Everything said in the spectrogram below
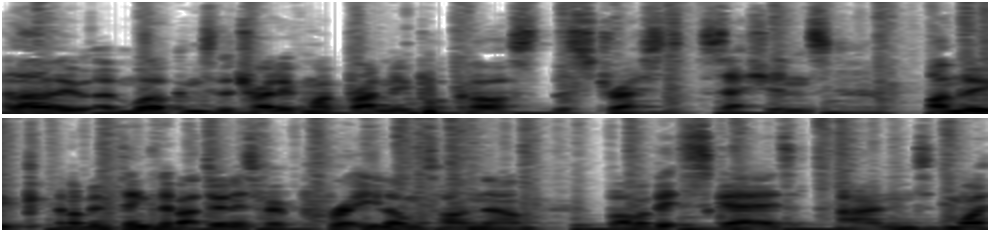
Hello, and welcome to the trailer of my brand new podcast, The Stress Sessions. I'm Luke, and I've been thinking about doing this for a pretty long time now, but I'm a bit scared, and my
